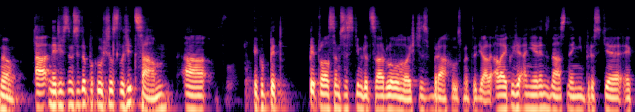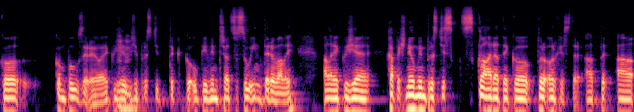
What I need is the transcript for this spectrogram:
No. A nejdřív jsem si to pokoušel složit sám a jako pit, piplal jsem se s tím docela dlouho, ještě s bráchou jsme to dělali, ale jakože ani jeden z nás není prostě jako kompouzer, jo, jakože, mm. že prostě tak jako OK, vím třeba, co jsou intervaly, ale jakože, chápeš, neumím prostě sk- skládat jako pro orchestr a, t- a,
